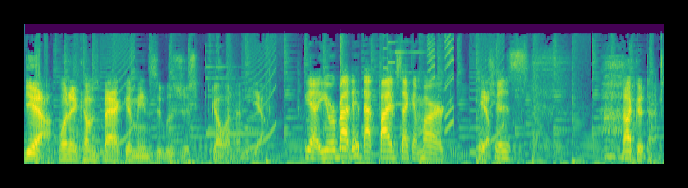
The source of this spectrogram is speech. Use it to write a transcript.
Yeah, when it comes back, it means it was just going and yeah, Yeah, you were about to hit that five second mark, Yep. which is not good times.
